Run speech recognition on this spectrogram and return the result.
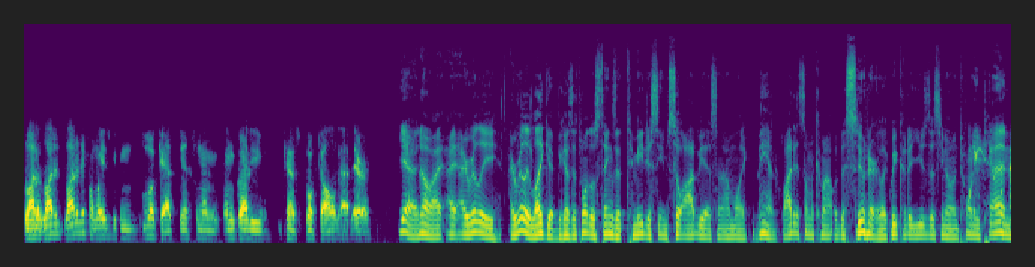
a lot of lot of lot of different ways we can look at this, and I'm I'm glad you kind of spoke to all that, Eric. Yeah, no, I, I really I really like it because it's one of those things that to me just seems so obvious, and I'm like, man, why did someone come out with this sooner? Like we could have used this, you know, in 2010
